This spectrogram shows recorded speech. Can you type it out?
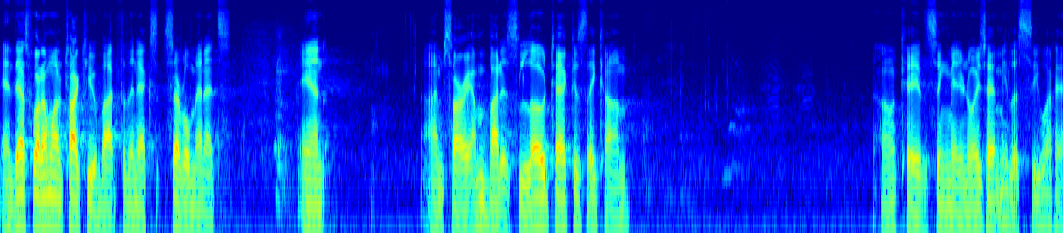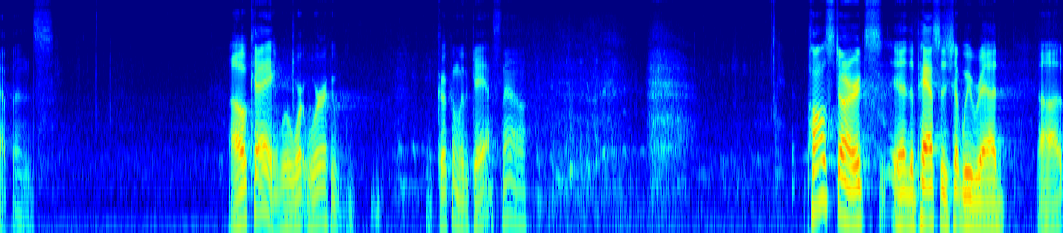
And that's what I want to talk to you about for the next several minutes. And I'm sorry, I'm about as low tech as they come. Okay, this thing made a noise at me. Let's see what happens. Okay, we're, we're, we're cooking with gas now. Paul starts uh, the passage that we read Uh,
